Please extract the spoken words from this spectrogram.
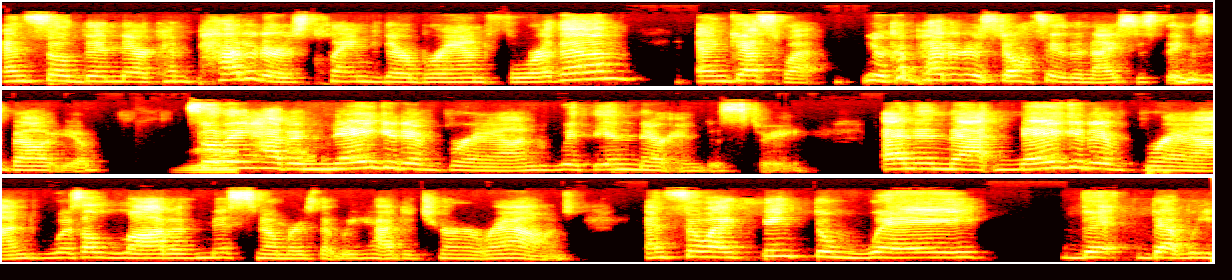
And so then their competitors claimed their brand for them. And guess what? Your competitors don't say the nicest things about you. So they had a negative brand within their industry. And in that negative brand was a lot of misnomers that we had to turn around. And so I think the way that that we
